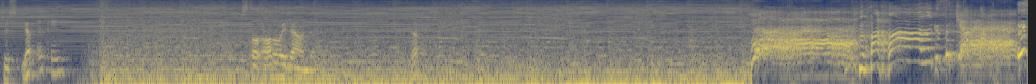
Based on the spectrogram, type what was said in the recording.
Just yep. Okay. Start all the way down then. Yep. Look at the cat.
